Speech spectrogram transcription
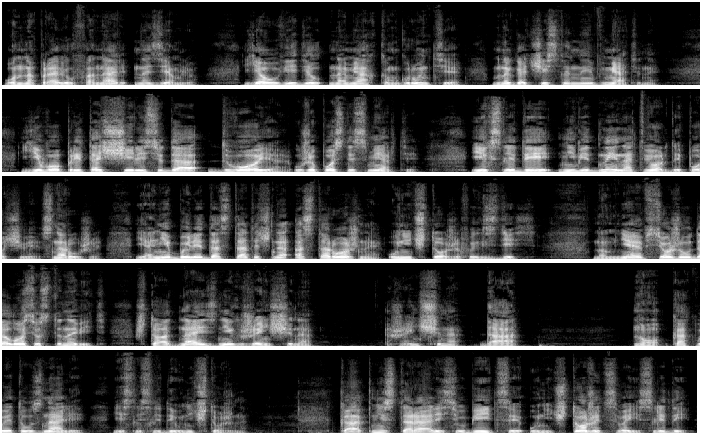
Он направил фонарь на землю. Я увидел на мягком грунте многочисленные вмятины. Его притащили сюда двое уже после смерти, их следы не видны на твердой почве снаружи, и они были достаточно осторожны, уничтожив их здесь. Но мне все же удалось установить, что одна из них женщина. Женщина? Да. Но как вы это узнали, если следы уничтожены? Как ни старались убийцы уничтожить свои следы,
